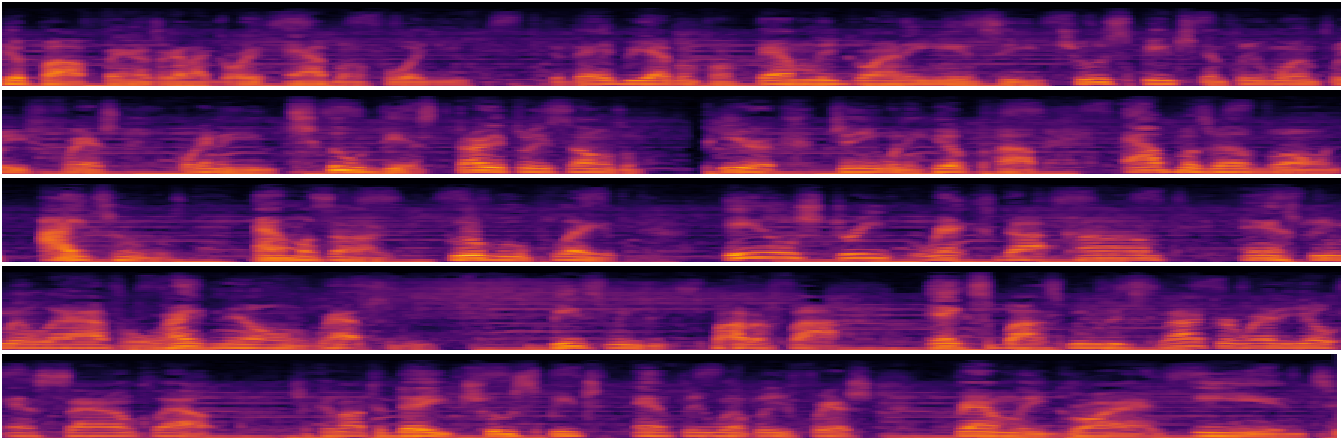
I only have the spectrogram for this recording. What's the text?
Hip hop fans, I got a great album for you the debut album from Family Grind ENT, True Speech and 313 Fresh. We're going to do two discs, 33 songs of pure, genuine hip hop. Albums available on iTunes, Amazon, Google Play, illstreetrex.com, and streaming live right now on Rhapsody, Beats Music, Spotify, Xbox Music, Slacker Radio, and SoundCloud. Check them out today. True Speech and 313 Fresh, Family Grind ENT.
